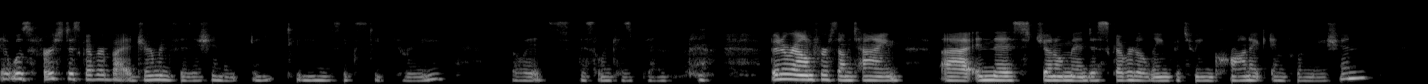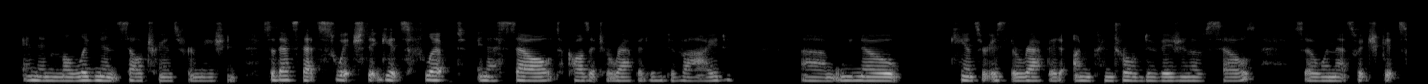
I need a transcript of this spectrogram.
It was first discovered by a German physician in 1863. So it's this link has been been around for some time. Uh, and this gentleman discovered a link between chronic inflammation and then malignant cell transformation. So that's that switch that gets flipped in a cell to cause it to rapidly divide. Um, we know cancer is the rapid uncontrolled division of cells. So when that switch gets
